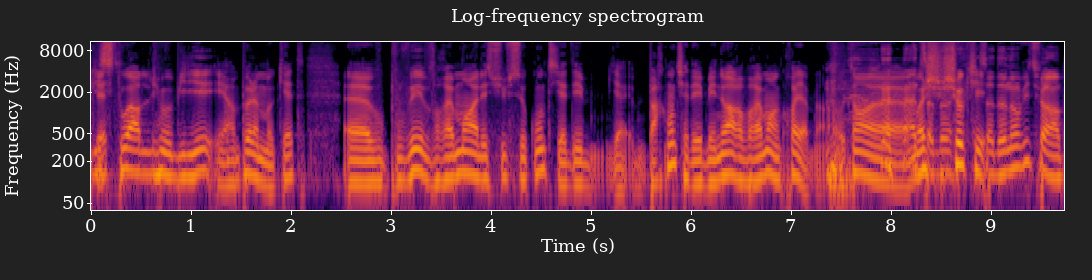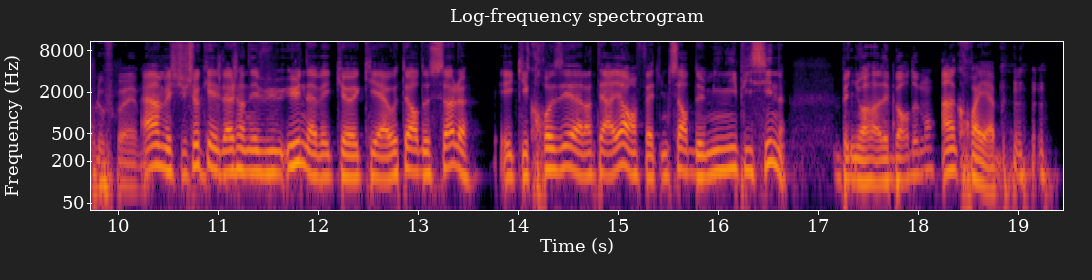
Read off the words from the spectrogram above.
l'histoire de l'immobilier et un peu la moquette, euh, vous pouvez vraiment aller suivre ce compte. Il y a des, il y a- par contre, il y a des baignoires vraiment incroyables. hein. Autant, euh, moi, je suis donne- choqué. Ça donne envie de faire un plouf quand même. Ah, mais je suis choqué. Là, j'en ai vu une avec euh, qui est à hauteur de sol et qui est creusée à l'intérieur, en fait, une sorte de mini piscine. Baignoire à débordement. Incroyable.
